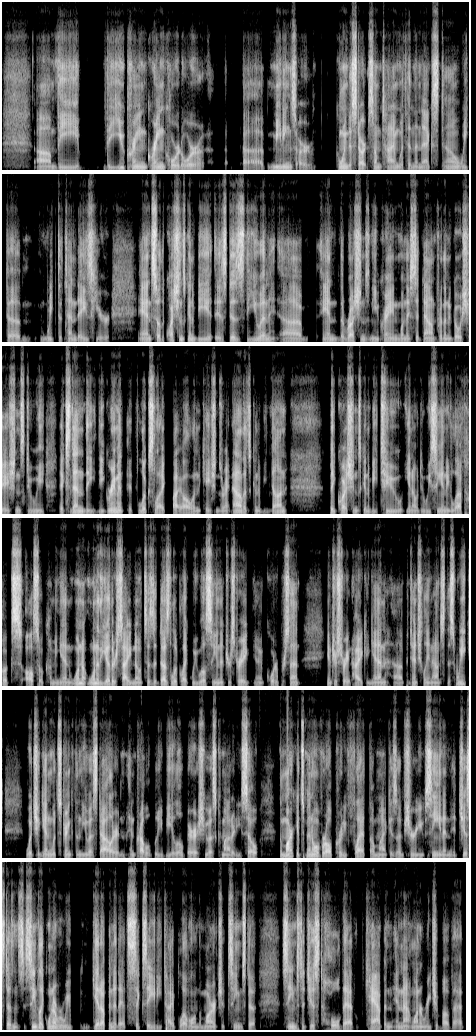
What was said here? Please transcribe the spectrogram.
Um, the the Ukraine grain corridor uh, meetings are going to start sometime within the next oh, week to week to 10 days here. And so the question is going to be is does the UN uh, and the Russians and the Ukraine, when they sit down for the negotiations, do we extend the, the agreement? It looks like, by all indications right now, that's going to be done. Big question is going to be too, you know, do we see any left hooks also coming in? One one of the other side notes is it does look like we will see an interest rate, you know, quarter percent interest rate hike again, uh, potentially announced this week, which again would strengthen the U.S. dollar and, and probably be a little bearish U.S. commodity. So the market's been overall pretty flat, though, Mike, as I'm sure you've seen, and it just doesn't. Seems like whenever we get up into that 680 type level on the March, it seems to seems to just hold that cap and, and not want to reach above that.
